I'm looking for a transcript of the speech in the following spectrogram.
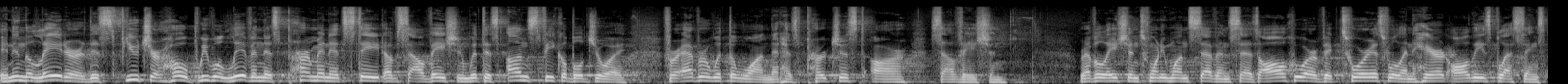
And in the later, this future hope, we will live in this permanent state of salvation with this unspeakable joy, forever with the one that has purchased our salvation. Revelation 21 7 says, All who are victorious will inherit all these blessings.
